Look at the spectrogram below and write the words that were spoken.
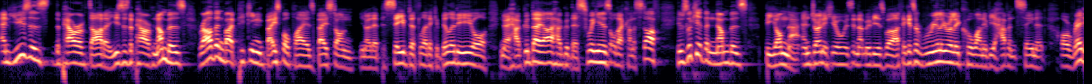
and uses the power of data, uses the power of numbers, rather than by picking baseball players based on you know their perceived athletic ability or you know how good they are, how good their swing is, all that kind of stuff. He was looking at the numbers beyond that. And Jonah Hill is in that movie as well. I think it's a really, really cool one if you haven't seen it already.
